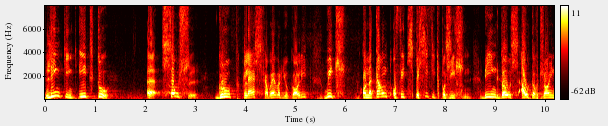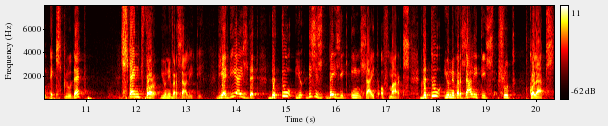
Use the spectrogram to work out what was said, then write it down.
linking it to a social group, class, however you call it, which on account of its specific position, being those out of joint excluded, stand for universality. The idea is that the two, this is basic insight of Marx, the two universalities should collapse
